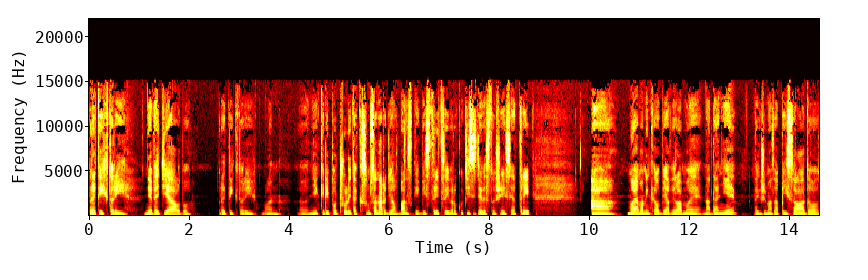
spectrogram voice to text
Pre tých, ktorí nevedia, alebo pre tých, ktorí len e, niekedy počuli, tak som sa narodila v Banskej Bystrici v roku 1963 a moja maminka objavila moje nadanie takže ma zapísala do,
